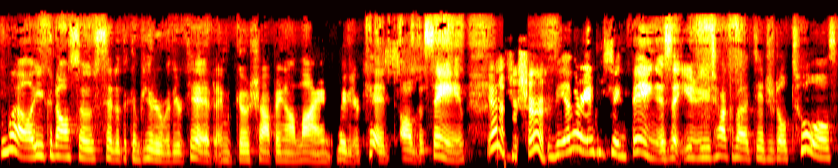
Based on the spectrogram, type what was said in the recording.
Well, you can also sit at the computer with your kid and go shopping online with your kids all the same. Yeah, for sure. The other interesting thing is that you know you talk about digital tools.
